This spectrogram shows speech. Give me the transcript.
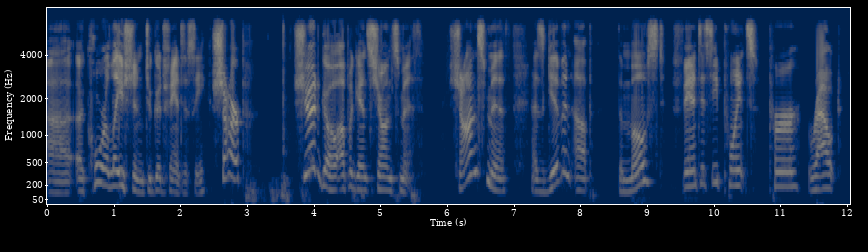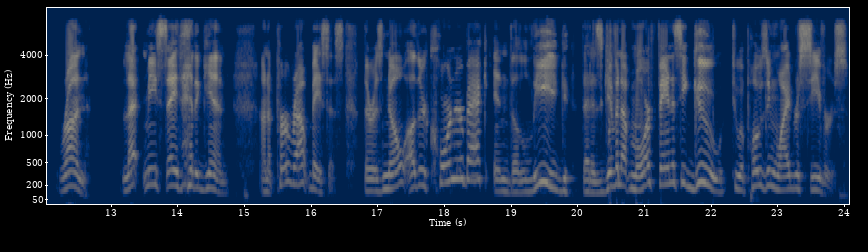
uh, a correlation to good fantasy. Sharpe should go up against Sean Smith. Sean Smith has given up the most fantasy points per route run. Let me say that again. On a per route basis, there is no other cornerback in the league that has given up more fantasy goo to opposing wide receivers.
